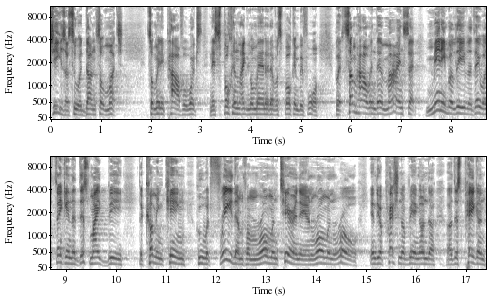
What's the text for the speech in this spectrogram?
Jesus who had done so much so many powerful works, and they've spoken like no man had ever spoken before. But somehow in their mindset, many believe that they were thinking that this might be the coming king who would free them from Roman tyranny and Roman rule and the oppression of being under uh, this pagan,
